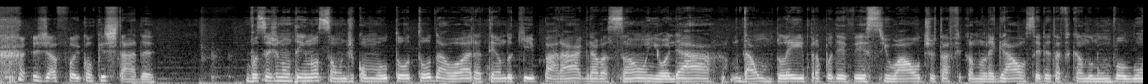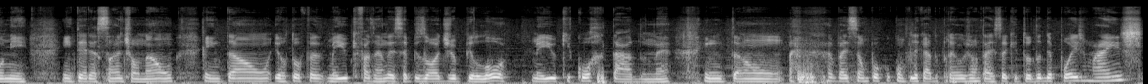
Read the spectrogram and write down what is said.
já foi conquistada. Vocês não têm noção de como eu tô toda hora tendo que parar a gravação e olhar, dar um play para poder ver se o áudio tá ficando legal, se ele tá ficando num volume interessante ou não. Então eu tô meio que fazendo esse episódio pilô meio que cortado, né? Então vai ser um pouco complicado para eu juntar isso aqui tudo depois, mas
